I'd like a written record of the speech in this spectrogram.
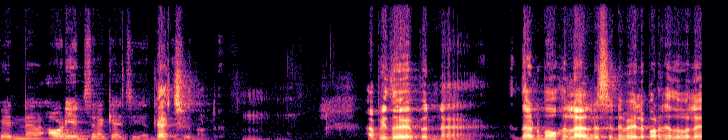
പിന്നെ ഓഡിയൻസിനെ ക്യാച്ച് ക്യാച്ച് ചെയ്യുന്നുണ്ട്. അപ്പം ഇത് പിന്നെ എന്താണ് മോഹൻലാലിന്റെ സിനിമയിൽ പറഞ്ഞതുപോലെ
